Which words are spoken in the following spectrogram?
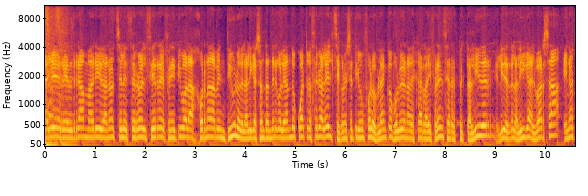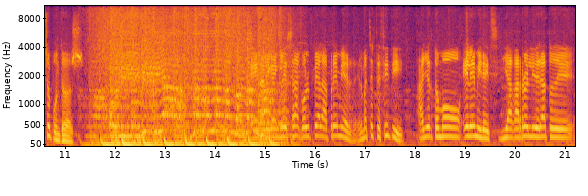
Ayer el Real Madrid anoche le cerró el cierre definitivo a la jornada 21 de la Liga Santander goleando 4-0 al Elche. Con ese triunfo los blancos volvieron a dejar la diferencia respecto al líder, el líder de la liga, el Barça, en 8 puntos. En la liga inglesa, golpe a la Premier. El Manchester City ayer tomó el Emirates y agarró el liderato de,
